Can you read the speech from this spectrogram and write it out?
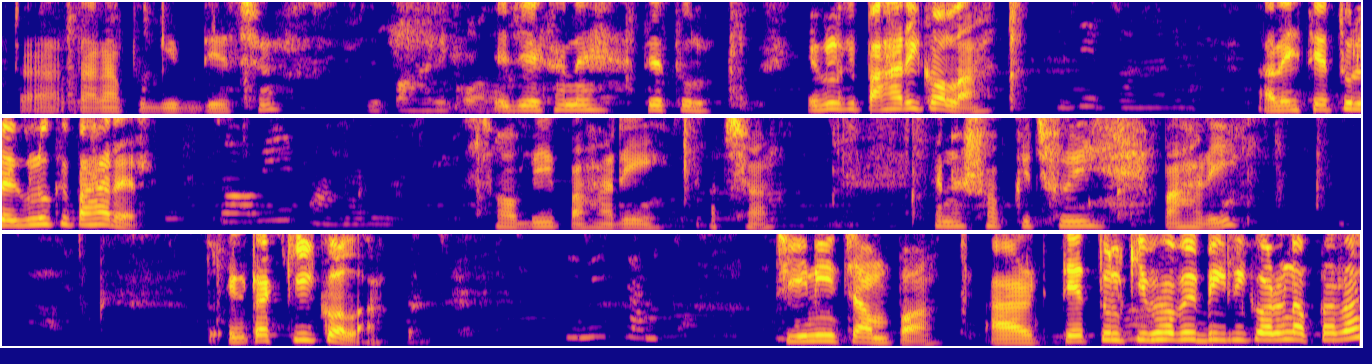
এটা তার আপু গিফট দিয়েছে। এই যে এখানে তেঁতুল এগুলো কি পাহাড়ি কলা? আর এই তেঁতুল এগুলো কি পাহাড়ের? সবই পাহাড়ি। আচ্ছা। এখানে সব কিছুই পাহাড়ি। তো এটা কি কলা? চিনি চাম্পা। চিনি চাম্পা। আর তেঁতুল কীভাবে বিক্রি করেন আপনারা?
